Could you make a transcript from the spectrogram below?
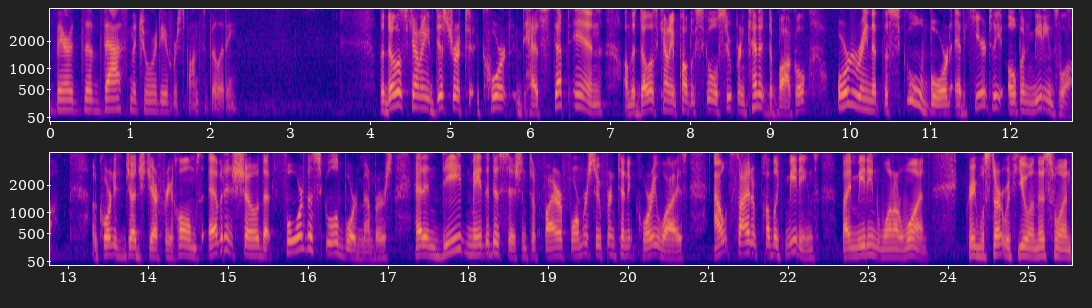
bear the vast majority of responsibility. The Douglas County District Court has stepped in on the Douglas County Public School superintendent debacle, ordering that the school board adhere to the open meetings law. According to Judge Jeffrey Holmes, evidence showed that four of the school board members had indeed made the decision to fire former Superintendent Corey Wise outside of public meetings by meeting one on one. Greg, we'll start with you on this one.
